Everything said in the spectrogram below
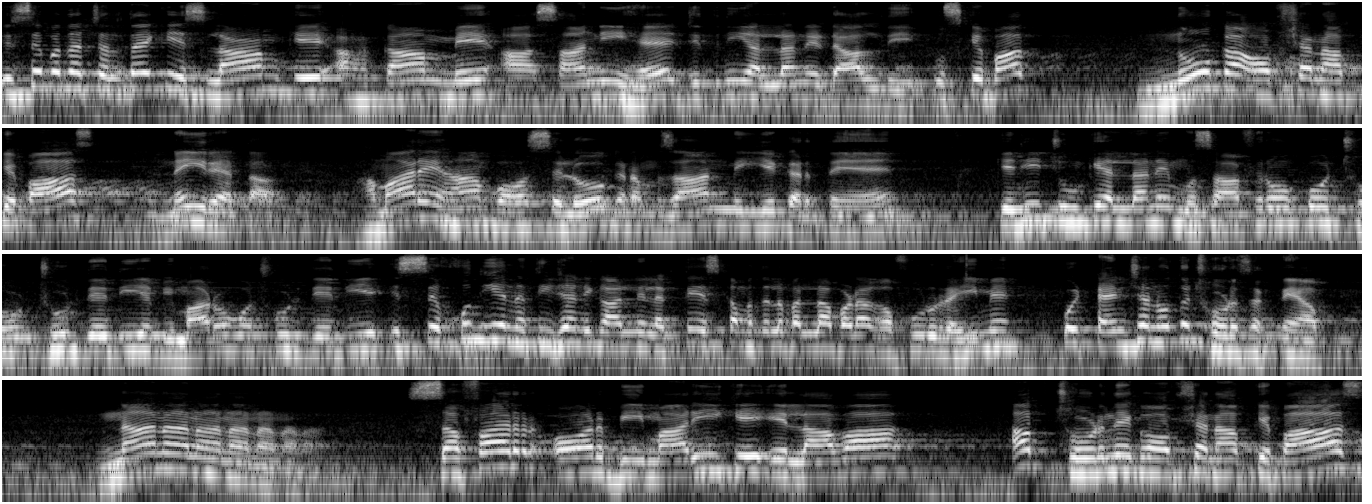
इससे पता चलता है कि इस्लाम के अहकाम में आसानी है, जितनी अल्लाह ने डाल दी। उसके बाद नो का ऑप्शन आपके पास नहीं रहता। हमारे यहाँ बहुत से लोग रमज़ान में ये करते हैं कि जी, चूँकि अल्लाह ने मुसाफिरों को छूट छूट दे दी है, बीमारों को छूट दे दी है, इससे खुद ये नतीजा निकालने लगते हैं। इसका मतलब अल्लाह बड़ा गफूर रहीम है। कोई टेंशन हो तो छोड़ सकते हैं आप। ना ना ना ना ना ना ना। सफ़र और बीमारी के अलावा अब छोड़ने का ऑप्शन आपके पास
